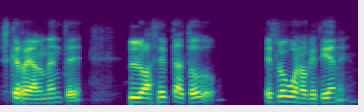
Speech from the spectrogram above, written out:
Es que realmente lo acepta todo. Es lo bueno que tiene.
